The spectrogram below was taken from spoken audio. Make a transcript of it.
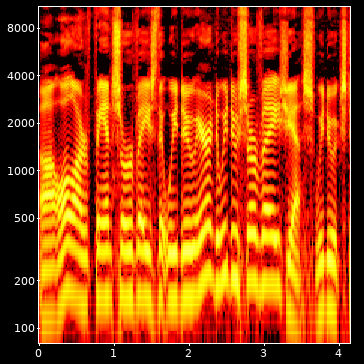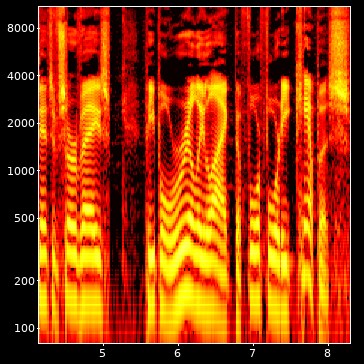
Uh, all our fan surveys that we do. Aaron, do we do surveys? Yes, we do extensive surveys. People really like the 440 campus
